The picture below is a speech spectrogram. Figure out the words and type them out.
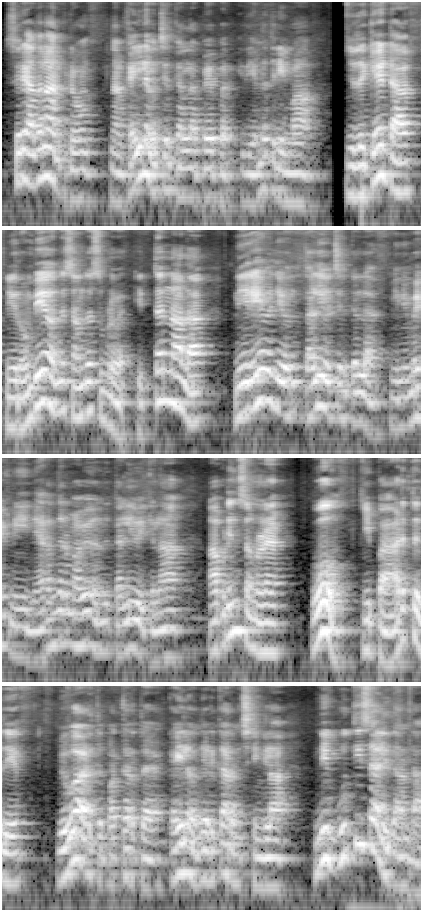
சரி அதெல்லாம் இருக்கட்டும். நான் கையில் வச்சிருக்கல பேப்பர் இது என்ன தெரியுமா? இதை கேட்டால் நீ ரொம்பவே வந்து சந்தோஷப்படுவ. இத்தனை நாளாக நீ ரேவதி வந்து தள்ளி வச்சிருக்கல இனிமேட்டு நீ நிரந்தரமாகவே வந்து தள்ளி வைக்கலாம். அப்படின்னு சொன்னோன்னே ஓ இப்போ அடுத்தது விவாகரத்து பத்திரத்தை கையில் வந்து எடுக்க ஆரம்பிச்சிட்டிங்களா? நீ புத்திசாலி தான்டா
